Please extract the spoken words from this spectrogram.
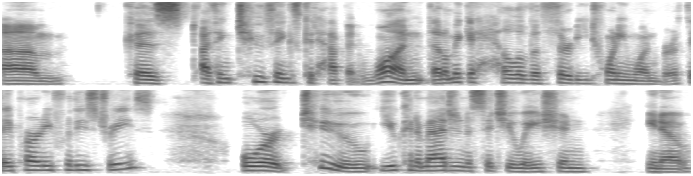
Um, because I think two things could happen. One, that'll make a hell of a 3021 birthday party for these trees. Or two, you can imagine a situation, you know,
